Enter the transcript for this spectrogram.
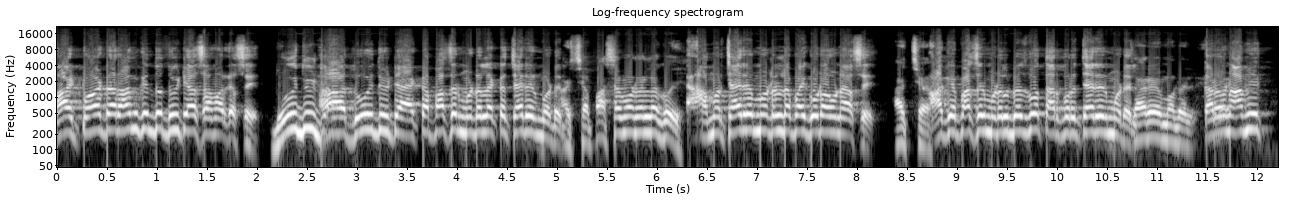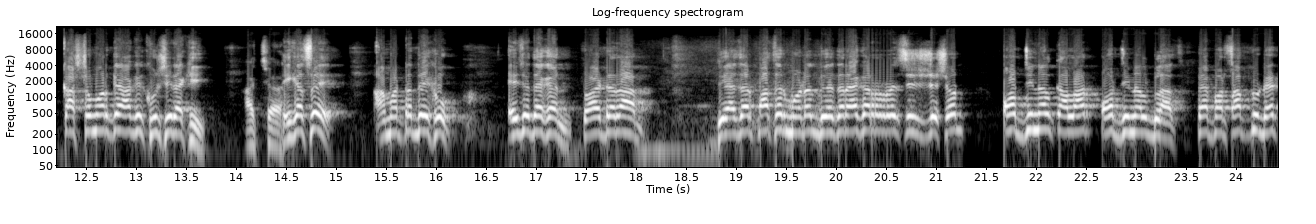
ভাই টয়টা রাম কিন্তু দুইটা আছে আমার কাছে। দুই দুইটা? হ্যাঁ দুই দুইটা। একটা পাঁচের মডেল একটা চারের মডেল আচ্ছা পাশের মডেলটা কই? আমার চারের মডেলটা ভাই গোডাউনে আছে। আচ্ছা। আগে পাঁচের মডেল বেচবো তারপরে চারের মডেল চারের মডেল কারণ আমি কাস্টমারকে আগে খুশি রাখি। আচ্ছা। ঠিক আছে? আমারটা দেখুক। এই যে দেখেন টয়টা রাম দুই হাজার পাঁচের মডেল দুই হাজার এগারো registration original colour original glass paper up to date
